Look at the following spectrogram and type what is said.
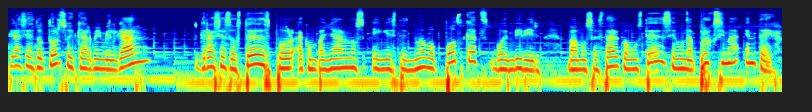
Gracias, doctor. Soy Carmen Melgar. Gracias a ustedes por acompañarnos en este nuevo podcast Buen Vivir. Vamos a estar con ustedes en una próxima entrega.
